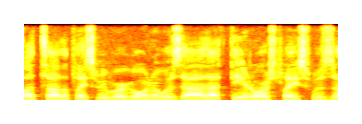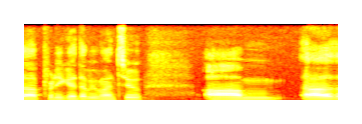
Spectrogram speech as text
But uh, the place we were going to was uh, that Theodore's place was uh, pretty good that we went to. Um, uh,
